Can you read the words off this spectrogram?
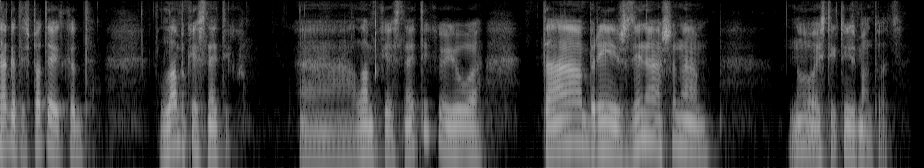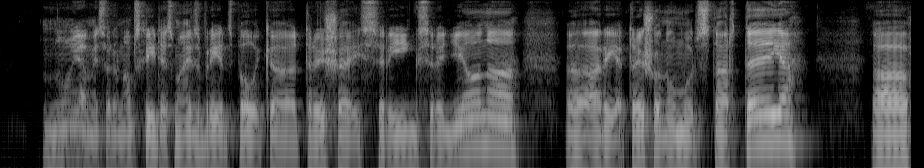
tagad es pateiktu, ka labi, ka es netiku. Labi, ka es netiku, jo tā brīža zināšanām nu, es tiktu izmantots. Nu, jā, mēs varam apskatīties, Maijas Briedis palika trešais Rīgas reģionā. Uh, arī ar trešo numuru startēja. Uh,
